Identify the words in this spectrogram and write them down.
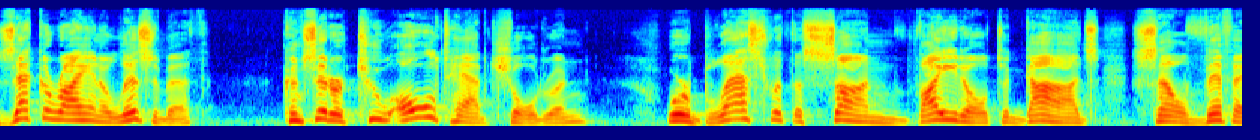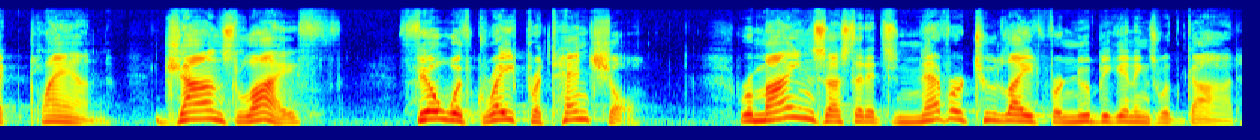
Zechariah and Elizabeth, considered two old have children, were blessed with a son vital to God's salvific plan. John's life, filled with great potential, reminds us that it's never too late for new beginnings with God.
